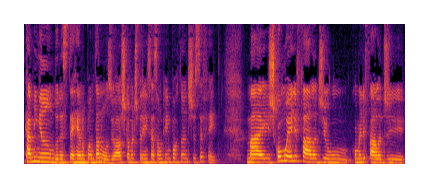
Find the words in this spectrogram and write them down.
caminhando nesse terreno pantanoso. Eu acho que é uma diferenciação que é importante de ser feita. Mas como ele fala de um, como ele fala de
